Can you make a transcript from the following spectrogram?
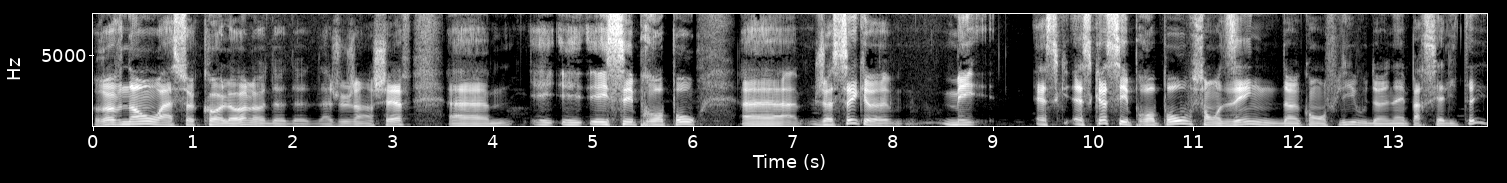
Revenons à ce cas-là là, de, de- de la juge en chef euh, et, et- ses propos. Euh, je sais que... Mais est-ce, est-ce que ces propos sont dignes d'un conflit ou d'une impartialité?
